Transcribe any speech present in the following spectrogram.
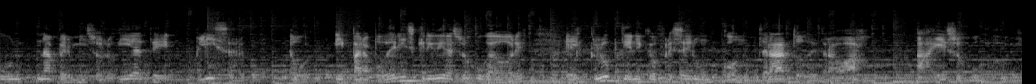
una permisología de Blizzard y para poder inscribir a esos jugadores el club tiene que ofrecer un contrato de trabajo a esos jugadores.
